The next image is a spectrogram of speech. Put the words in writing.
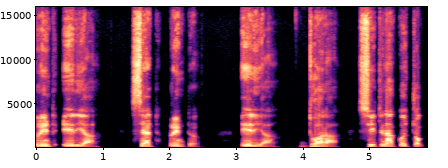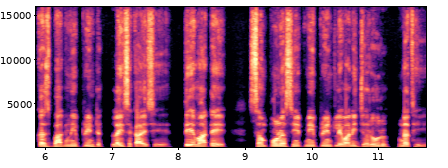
print area, set print area દ્વારા શીટના કોઈ ચોક્કસ ભાગની પ્રિન્ટ લઈ શકાય છે. તે માટે સંપૂર્ણ શીટની પ્રિન્ટ લેવાની જરૂર નથી.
